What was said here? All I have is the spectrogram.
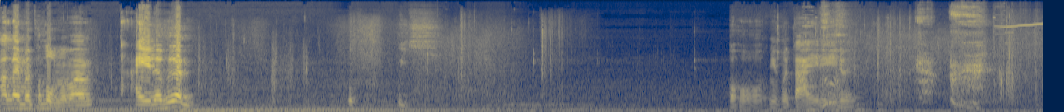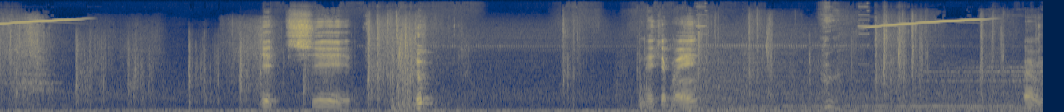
อะไรมันถล่มลงมาตายเลยเพื่อนโอ้โอ้โห มีคนตายอย่างนี้ด้วย เจ็ดเชดปึ๊บได้เก็บไหมอืม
